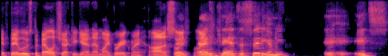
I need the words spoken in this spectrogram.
If they lose to Belichick again, that might break me, honestly. And, like... and Kansas City. I mean, it, it's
